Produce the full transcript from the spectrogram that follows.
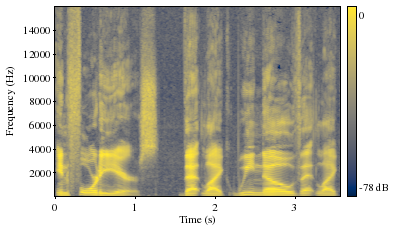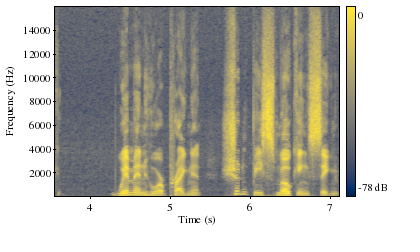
in 40 years that like we know that like women who are pregnant shouldn't be smoking cig-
